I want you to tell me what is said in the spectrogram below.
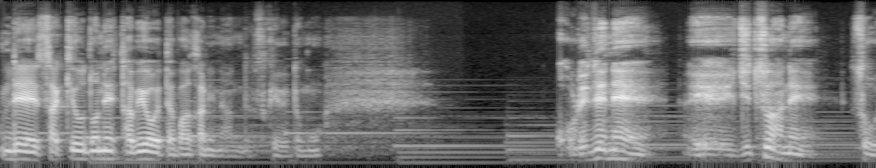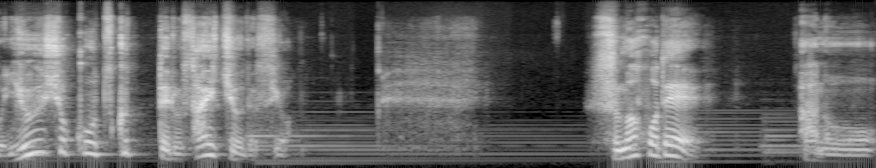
で先ほどね食べ終えたばかりなんですけれどもこれでね、えー、実はねそう夕食を作ってる最中ですよ。スマホであの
